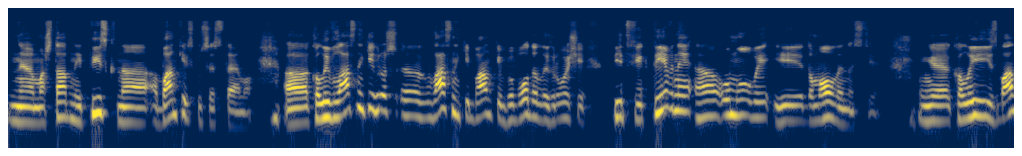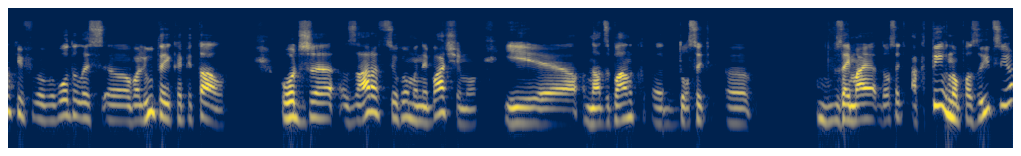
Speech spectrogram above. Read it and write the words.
е, масштабний тиск на банківську систему. Коли власники грош... власники банків виводили гроші під фіктивні умови і домовленості, коли з банків виводилась валюта і капітал. Отже, зараз цього ми не бачимо, і е, Нацбанк е, досить е, займає досить активну позицію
